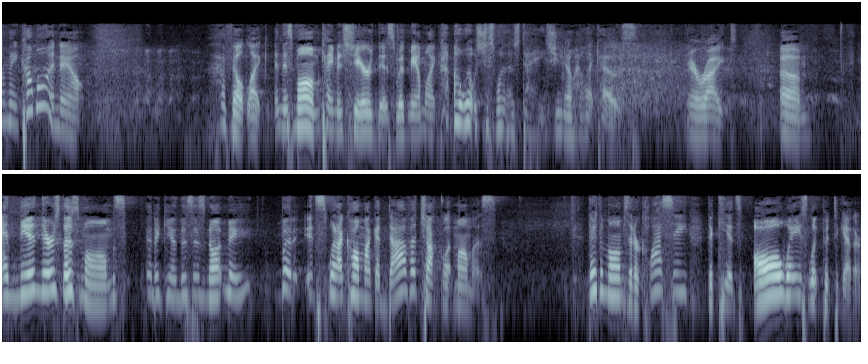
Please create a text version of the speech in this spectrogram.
I mean, come on now. I felt like, and this mom came and shared this with me. I'm like, oh, well, it was just one of those days. You know how that goes. You're right. Um, and then there's those moms, and again, this is not me, but it's what I call my Godiva chocolate mamas. They're the moms that are classy. The kids always look put together.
